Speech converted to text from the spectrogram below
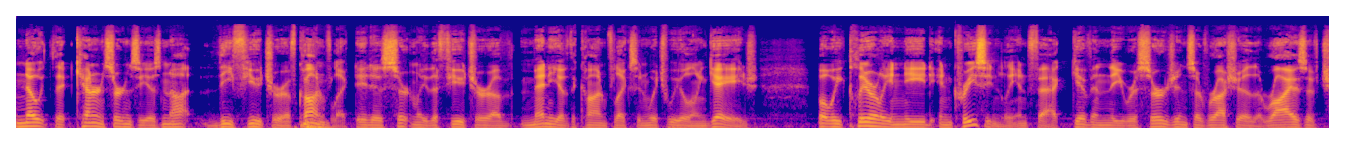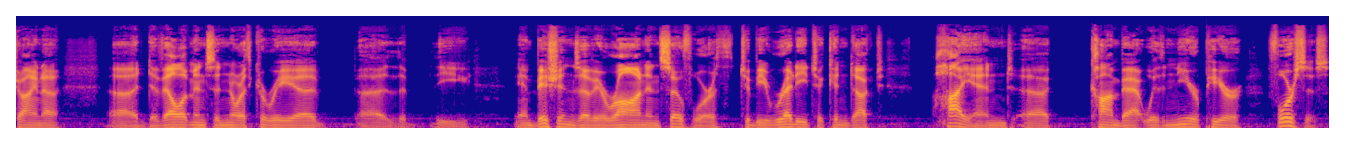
note that counterinsurgency is not the future of mm-hmm. conflict. Mm-hmm. It is certainly the future of many of the conflicts in which we will engage. But we clearly need, increasingly, in fact, given the resurgence of Russia, the rise of China, uh, developments in North Korea, uh, the, the ambitions of Iran, and so forth, to be ready to conduct high end uh, combat with near peer forces.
